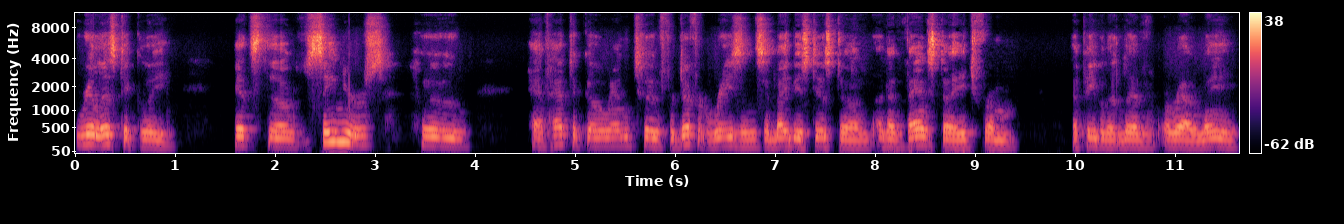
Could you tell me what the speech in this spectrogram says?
realistically, it's the seniors who have had to go into for different reasons, and maybe it's just a, an advanced age from the people that live around me,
